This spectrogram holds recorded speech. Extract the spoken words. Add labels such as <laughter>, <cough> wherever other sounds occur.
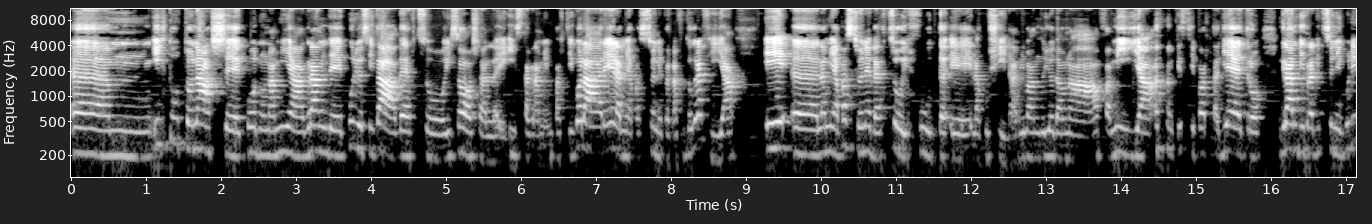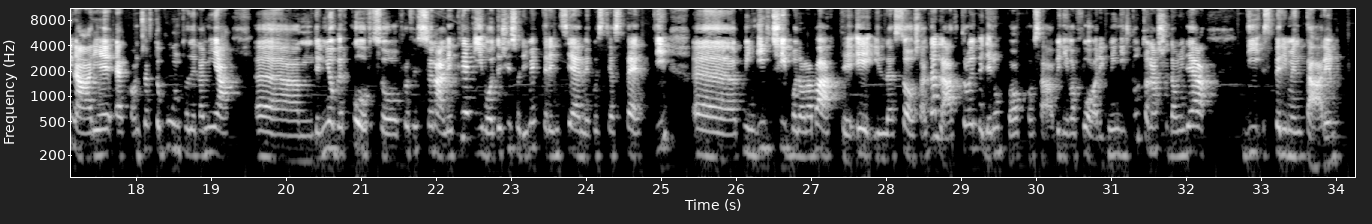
Um, il tutto nasce con una mia grande curiosità verso i social, Instagram in particolare, la mia passione per la fotografia e eh, la mia passione verso il food e la cucina, arrivando io da una famiglia <laughs> che si porta dietro grandi tradizioni culinarie, ecco, a un certo punto mia, eh, del mio percorso professionale e creativo ho deciso di mettere insieme questi aspetti, eh, quindi il cibo da una parte e il social dall'altro e vedere un po' cosa veniva fuori. Quindi il tutto nasce da un'idea di sperimentare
